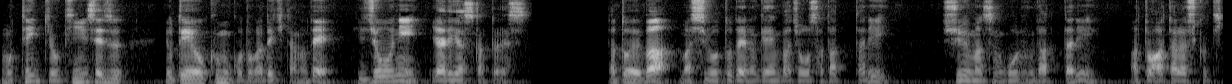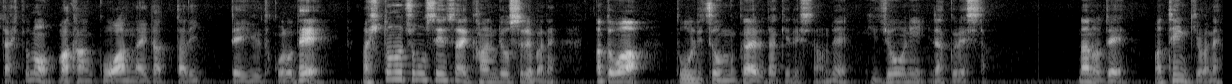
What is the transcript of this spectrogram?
もう天気を気にせず予定を組むことができたので非常にやりやすかったです。例えば、まあ、仕事での現場調査だったり週末のゴルフだったりあとは新しく来た人の、まあ、観光案内だったりっていうところで、まあ、人の調整さえ完了すればねあとは当日を迎えるだけでしたので非常に楽でした。なのでまあ、天気はね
